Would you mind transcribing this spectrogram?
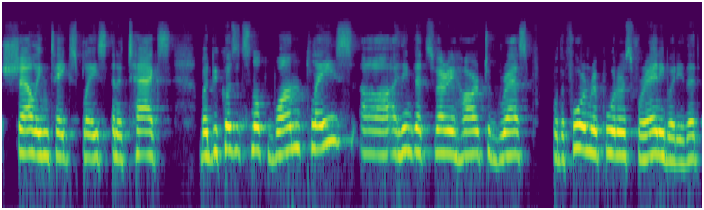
shelling takes place and attacks. But because it's not one place, uh, I think that's very hard to grasp for the foreign reporters, for anybody, that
